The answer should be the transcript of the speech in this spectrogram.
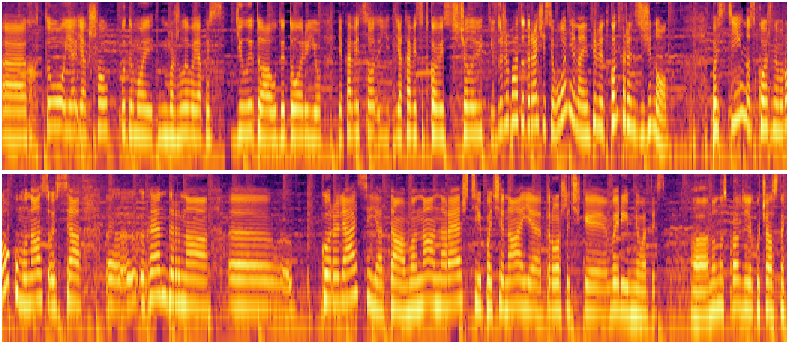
Е, хто, я- якщо будемо можливо якось ділити аудиторію, яка відсо, яка відсотковість чоловіків? Дуже багато, до речі, сьогодні на Intrepid Conference жінок. Постійно з кожним роком у нас ось ця е, гендерна е, кореляція, та вона нарешті починає трошечки вирівнюватись. А, ну насправді як учасник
